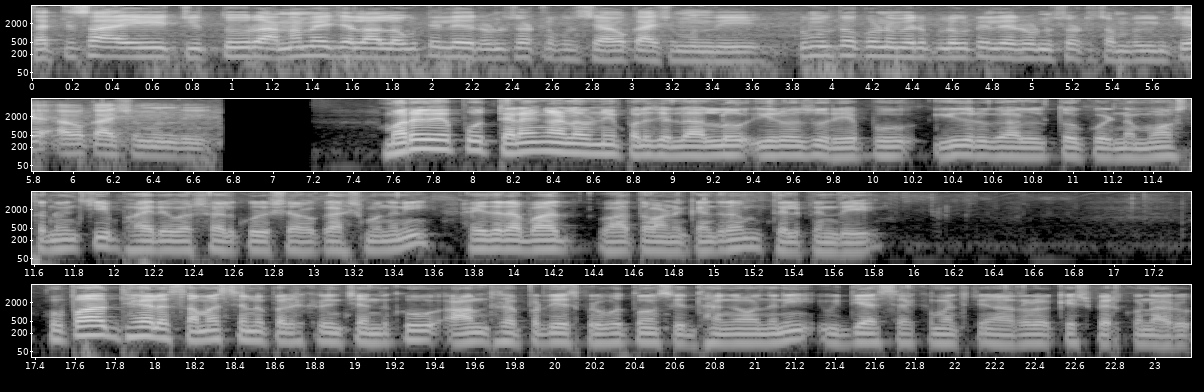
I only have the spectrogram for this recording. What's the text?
సత్యసాయి చిత్తూరు అన్నమయ్య జిల్లాలో ఒకటి లేదా రెండు చోట్ల కురిసే అవకాశం ఉంది. ఉరుములతో కొన్ని మెరుపులు ఒకటి లేదా రెండు చోట్ల సంభవించే అవకాశం ఉంది. మరోవైపు తెలంగాణలోని పలు జిల్లాల్లో ఈరోజు రేపు ఈదురుగాలులతో కూడిన మోస్తరు నుంచి భారీ వర్షాలు కురిసే అవకాశం ఉందని హైదరాబాద్ వాతావరణ కేంద్రం తెలిపింది. ఉపాధ్యాయుల సమస్యను పరిష్కరించేందుకు ఆంధ్రప్రదేశ్ ప్రభుత్వం సిద్ధంగా ఉందని విద్యాశాఖ మంత్రి నారా లోకేష్ పేర్కొన్నారు.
